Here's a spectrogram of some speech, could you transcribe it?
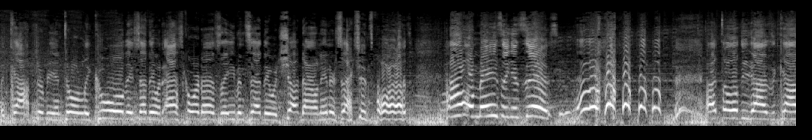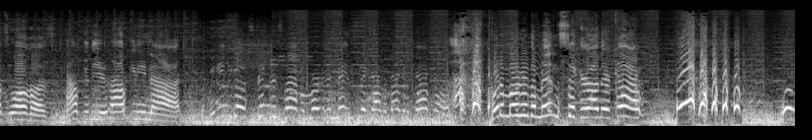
The cops are being totally cool. They said they would escort us. They even said they would shut down intersections for us. How amazing is this? I told you guys the cops love us. How can you how can you not? We need to go sticker slap a murder the mitten sticker on the back of the cop car. Put a murder the mitten sticker on their car.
